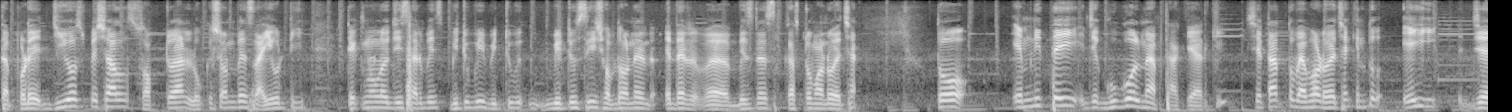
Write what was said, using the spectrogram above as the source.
তারপরে geo spatial software location base IoT technology service B to B B to B to C সব ধরনের এদের বিজনেস কাস্টমার রয়েছে তো এমনিতেই যে গুগল ম্যাপ থাকে আর কি, সেটার তো ব্যবহার রয়েছে কিন্তু এই যে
